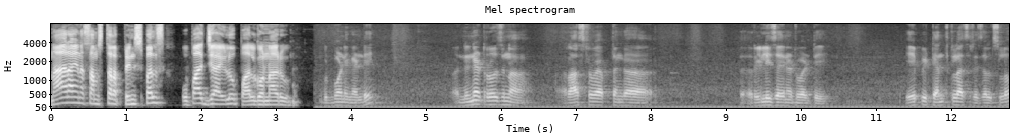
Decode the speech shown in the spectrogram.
నారాయణ సంస్థల ప్రిన్సిపల్స్ ఉపాధ్యాయులు పాల్గొన్నారు. గుడ్ మార్నింగ్ అండి. నిన్నటి రోజున రాష్ట్ర వ్యాప్తంగా రిలీజ్ అయినటువంటి ఏపీ టెన్త్ క్లాస్ రిజల్ట్స్లో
